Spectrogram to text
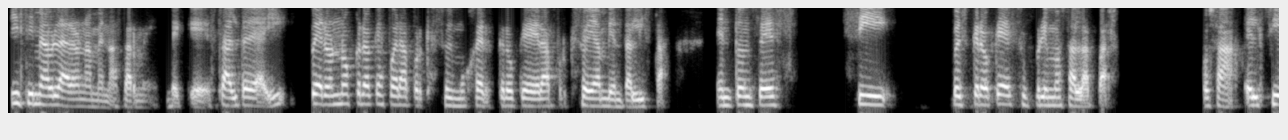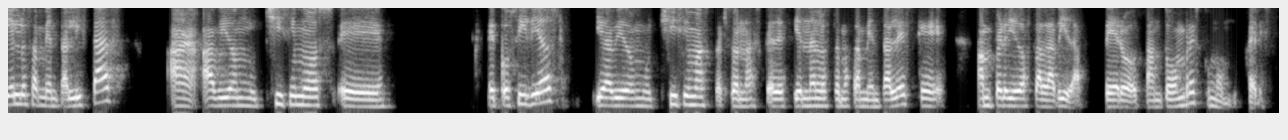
y sí me hablaron amenazarme de que salte de ahí, pero no creo que fuera porque soy mujer, creo que era porque soy ambientalista. Entonces, sí, pues creo que sufrimos a la par. O sea, el sí en los ambientalistas ha, habido muchísimos eh, ecocidios y ha habido muchísimas personas que defienden los temas ambientales que han perdido hasta la vida, pero tanto hombres como mujeres.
